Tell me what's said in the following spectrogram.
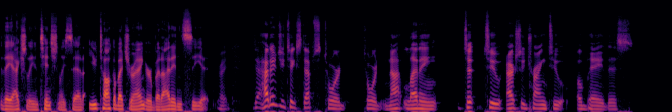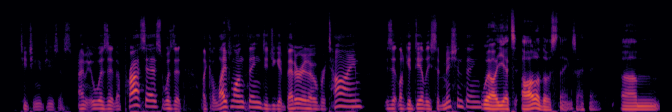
they actually intentionally said, "You talk about your anger, but I didn't see it." Right. How did you take steps toward toward not letting to to actually trying to obey this teaching of Jesus? I mean, was it a process? Was it like a lifelong thing? Did you get better at it over time? Is it like a daily submission thing? Well, yeah, it's all of those things. I think um,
